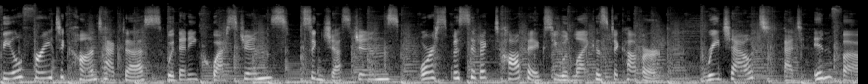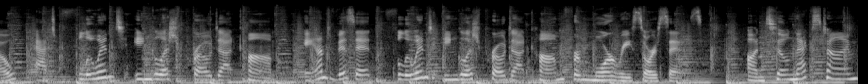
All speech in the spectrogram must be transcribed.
Feel free to contact us with any questions, suggestions, or specific topics you would like us to cover. Reach out at info at fluentenglishpro.com and visit fluentenglishpro.com for more resources. Until next time.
